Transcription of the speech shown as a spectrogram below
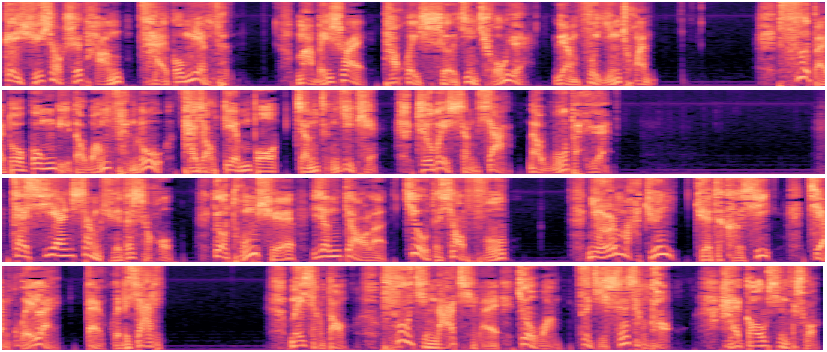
给学校食堂采购面粉，马维帅他会舍近求远，远赴银川。四百多公里的往返路，他要颠簸整整一天，只为省下那五百元。在西安上学的时候，有同学扔掉了旧的校服，女儿马军觉得可惜，捡回来带回了家里。没想到父亲拿起来就往自己身上套，还高兴地说：“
